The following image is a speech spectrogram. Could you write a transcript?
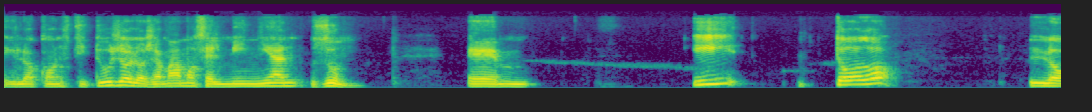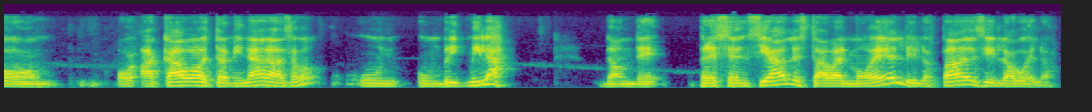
Y lo constituyo, lo llamamos el Miñán Zoom. Em, y todo lo acabo de terminar un, un Brit Milá, donde presencial estaba el Moel y los padres y el abuelo.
